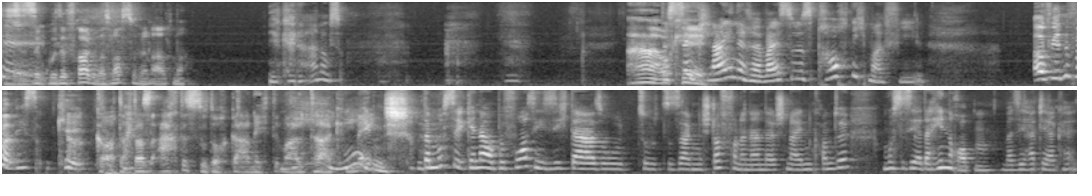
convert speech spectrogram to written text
Das ist eine gute Frage. Was machst du für ein Atmer? Ja, keine Ahnung, so. Ah, Das okay. ist der kleinere, weißt du, das braucht nicht mal viel. Auf jeden Fall nicht so, okay. Oh Gott, auf das achtest du doch gar nicht im Alltag. nee. Mensch. Und dann musste, genau, bevor sie sich da so sozusagen den Stoff voneinander schneiden konnte, musste sie ja dahin robben, weil sie hatte ja kein,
